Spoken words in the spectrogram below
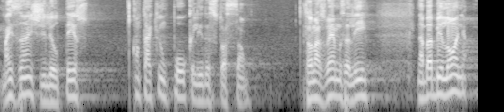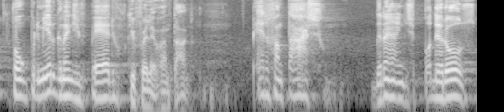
Mas antes de ler o texto, contar aqui um pouco ali da situação. Então nós vemos ali, na Babilônia, foi o primeiro grande império que foi levantado. Império fantástico, grande, poderoso.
